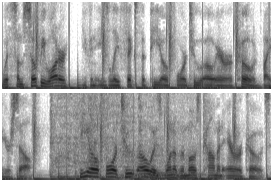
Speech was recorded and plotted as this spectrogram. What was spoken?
With some soapy water, you can easily fix the P0420 error code by yourself. P0420 is one of the most common error codes.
